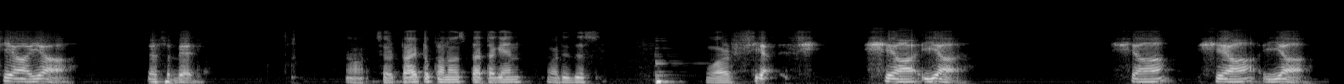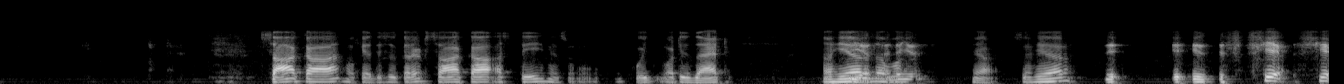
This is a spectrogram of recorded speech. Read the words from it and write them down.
sya ya that's a bed. Uh, so try to pronounce that again. What is this word sya sya ya sya sya ya sa ka okay this is correct. Sa ka asti what is that? Now here yes the you, yeah so here it, it's sya sya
